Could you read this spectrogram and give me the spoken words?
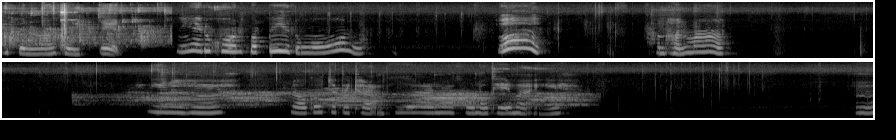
ที่เป็นร่างทวิตเต็ดนี่ไงทุกคนป๊อปปี้อยู่ตรงโน้นเอ้ยมันหันมานี่นะคะเราก็จะไปถามเพื่อนว่าคุณโอเคไหมอืม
